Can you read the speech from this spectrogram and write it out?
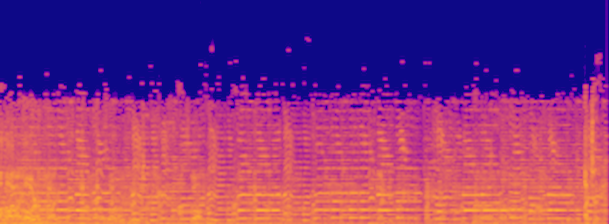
మహానుభావుడు ఆనా ఆచార్య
